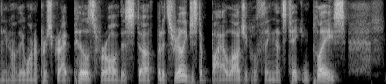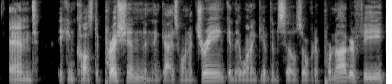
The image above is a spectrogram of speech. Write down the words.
you know, they want to prescribe pills for all of this stuff, but it's really just a biological thing that's taking place. And it can cause depression and then guys want to drink and they want to give themselves over to pornography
